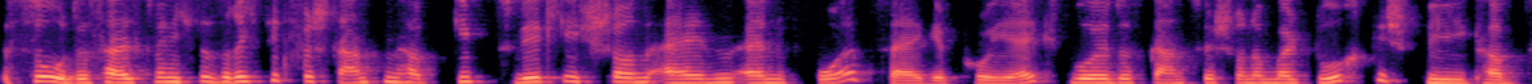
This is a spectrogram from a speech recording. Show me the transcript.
So, das heißt, wenn ich das richtig verstanden habe, gibt es wirklich schon ein, ein Vorzeigeprojekt, wo ihr das Ganze schon einmal durchgespielt habt.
